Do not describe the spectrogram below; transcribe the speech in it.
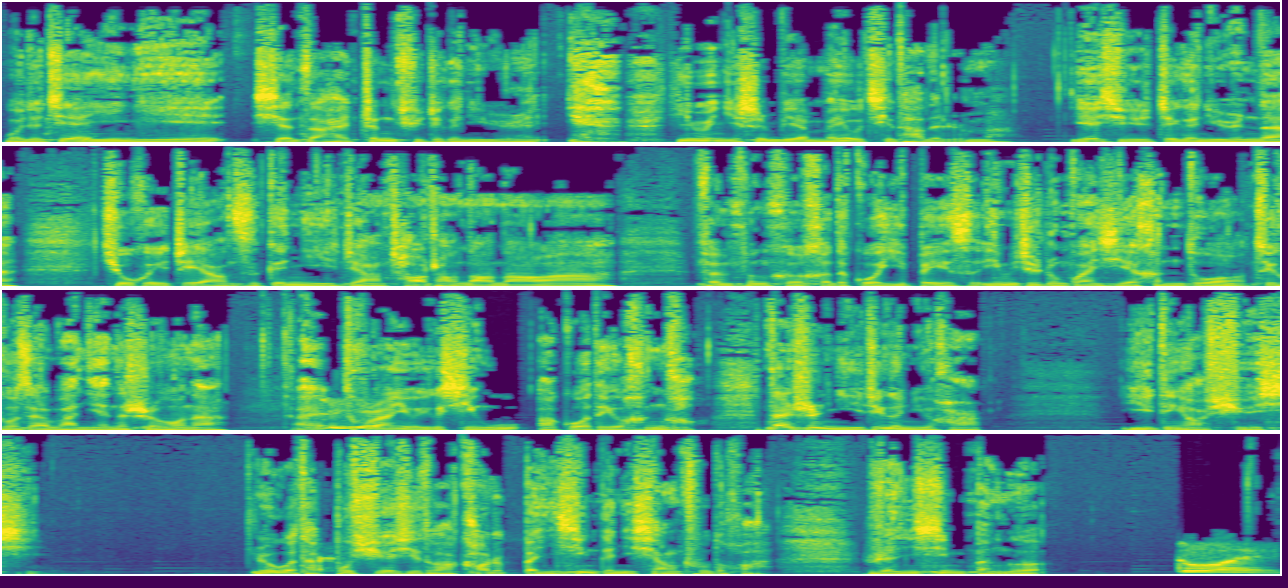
我就建议你现在还争取这个女人，因为你身边没有其他的人嘛。也许这个女人呢，就会这样子跟你这样吵吵闹闹啊，分分合合的过一辈子。因为这种关系也很多，最后在晚年的时候呢，哎，突然有一个醒悟啊，过得又很好。但是你这个女孩一定要学习，如果她不学习的话，靠着本性跟你相处的话，人性本恶。对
